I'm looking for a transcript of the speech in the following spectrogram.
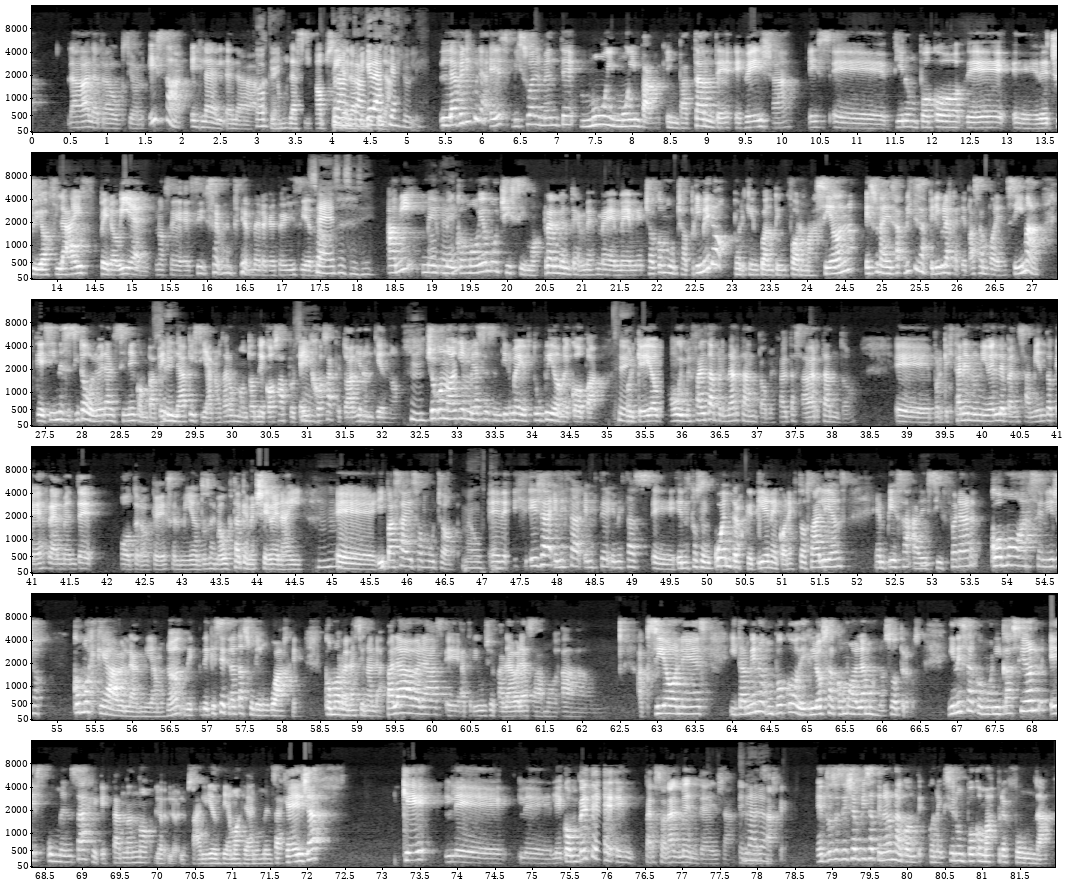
haga la traducción. Esa es la, la, la, Ok. digamos, la sinopsis de la película. Gracias, Luli. La película es visualmente muy, muy impa- impactante, es bella, es, eh, tiene un poco de, eh, de Tree of Life, pero bien, no sé si se me entiende lo que estoy diciendo. Sí, sí, sí, sí. A mí me, Ok. me conmovió muchísimo, realmente me, me, me, chocó mucho. Primero, porque en cuanto a información, es una de esas, ¿viste esas películas que te pasan por encima? Que decís, necesito volver al cine con papel Sí. y lápiz y anotar un montón de cosas porque Sí. hay cosas que todavía no entiendo. Mm. Yo cuando alguien me hace sentir medio estúpido me copa, Sí. porque digo, uy, me falta aprender tanto, me falta saber tanto, eh, porque están en un nivel de pensamiento que es realmente otro que es el mío, entonces me gusta que me lleven ahí. Eh, y pasa eso mucho. Me gusta. Eh, ella en, esta, en, este, en, estas, eh, en estos encuentros que tiene con estos aliens empieza a descifrar cómo hacen ellos, cómo es que hablan, digamos, ¿no? De, de qué se trata su lenguaje, cómo relacionan las palabras, atribuye palabras a, a acciones y también un poco desglosa cómo hablamos nosotros. Y en esa comunicación es un mensaje que están dando lo- lo- los aliens, digamos, le dan un mensaje a ella que le, le, le compete en- personalmente a ella el Claro. mensaje. Entonces ella empieza a tener una con- conexión un poco más profunda.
